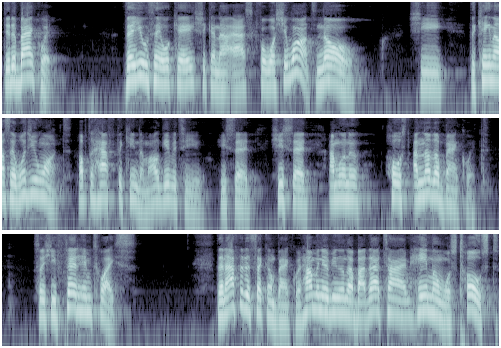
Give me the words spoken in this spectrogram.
Did a banquet. Then you would think, okay, she cannot ask for what she wants. No. She, the king now said, what do you want? Up to half the kingdom. I'll give it to you. He said, she said, I'm going to host another banquet. So she fed him twice. Then after the second banquet, how many of you know that by that time Haman was toast?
